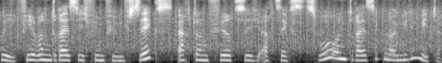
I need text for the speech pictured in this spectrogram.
Hui, 34, 556, 48, 862 und 30, 9 Millimeter.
